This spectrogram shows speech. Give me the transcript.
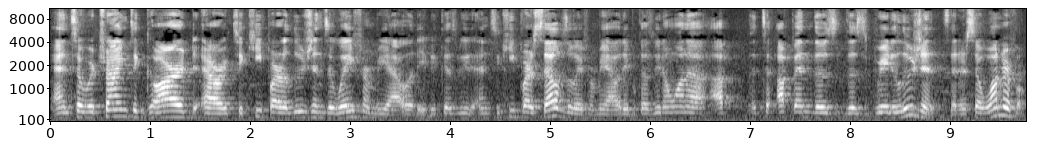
And so we're trying to guard our, to keep our illusions away from reality because we, and to keep ourselves away from reality because we don't want to up, to upend those, those great illusions that are so wonderful.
